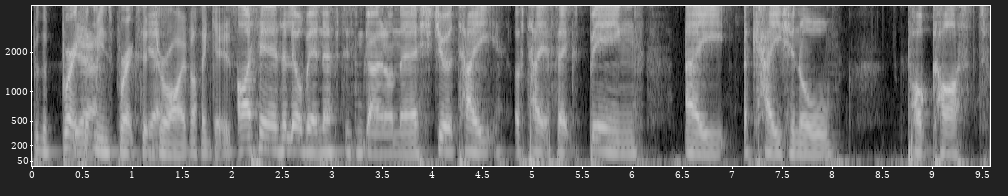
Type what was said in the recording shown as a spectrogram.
But the Brexit Yeah. means Brexit Yeah. Drive, I think it is. I think there's a little bit of nepotism going on there. Stuart Tate of Tate Effects being a occasional podcast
